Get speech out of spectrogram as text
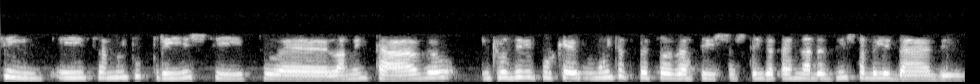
Sim, isso é muito triste, isso é lamentável, inclusive porque muitas pessoas artistas têm determinadas instabilidades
